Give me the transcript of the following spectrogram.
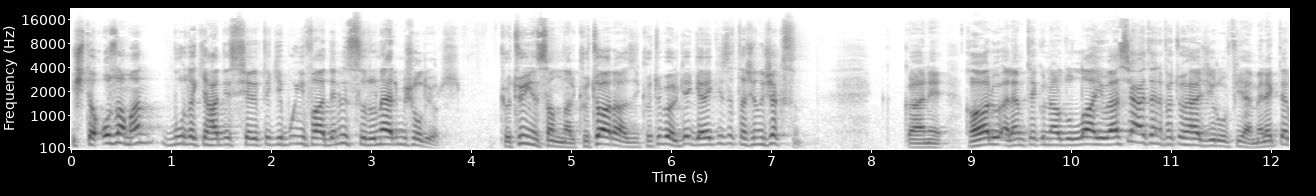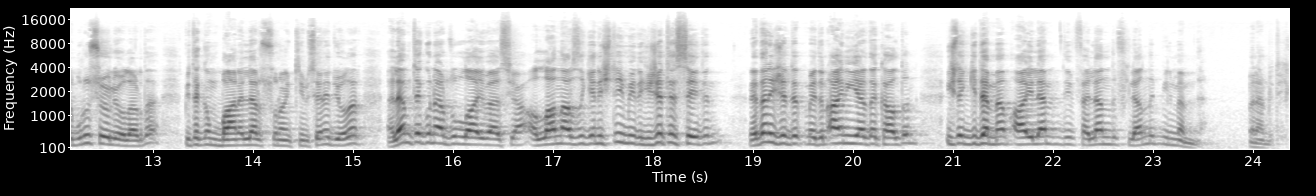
İşte o zaman buradaki hadis-i şerifteki bu ifadenin sırrına ermiş oluyoruz. Kötü insanlar, kötü arazi, kötü bölge gerekirse taşınacaksın. Yani kalu elem tekun ardullahi vasi'aten fetuhaciru fiha. Melekler bunu söylüyorlar da bir takım bahaneler sunan kimse ne diyorlar? Elem tekun ardullahi vasi'a. Allah'ın arzı geniş değil miydi? Hicret etseydin. Neden hicret etmedin? Aynı yerde kaldın. İşte gidemem, ailemdi, falandı, filandı bilmem ne. Önemli değil.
